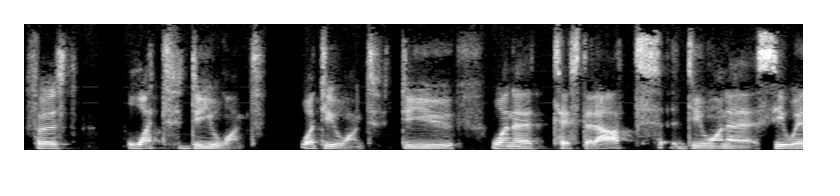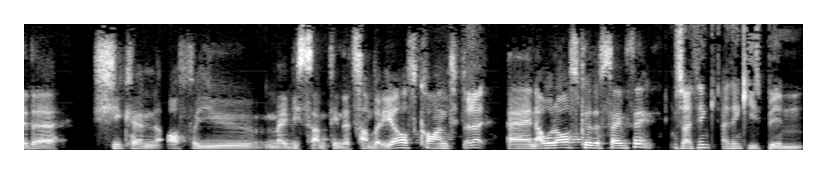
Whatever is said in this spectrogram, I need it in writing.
first, what do you want? What do you want? Do you want to test it out? Do you want to see whether she can offer you maybe something that somebody else can't? But I, and I would ask her the same thing. So I think I think he's been,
